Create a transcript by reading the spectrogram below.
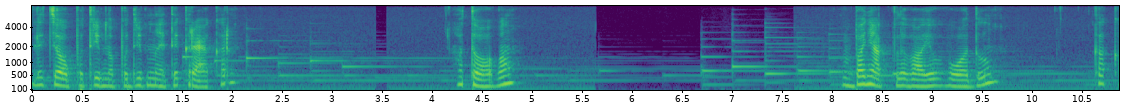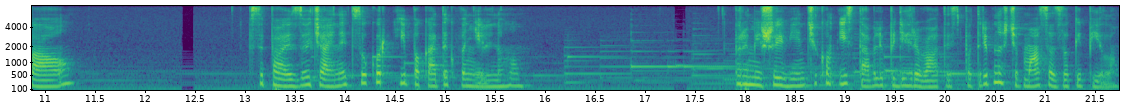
Для цього потрібно подрібнити крекер. Готово. В баняк вливаю воду, какао, всипаю звичайний цукор і пакетик ванільного. Перемішую вінчиком і ставлю підігріватись. Потрібно, щоб маса закипіла.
